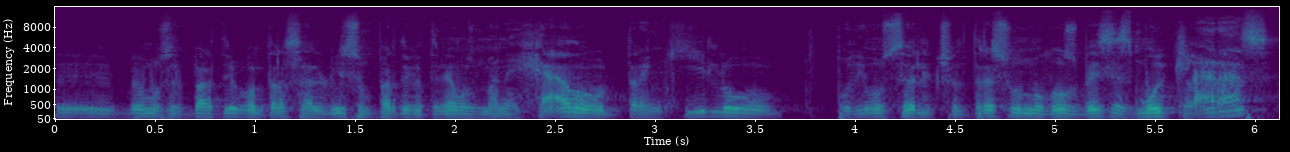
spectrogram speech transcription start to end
Eh, vemos el partido contra San Luis, un partido que teníamos manejado, tranquilo, pudimos haber hecho el 3-1 dos veces muy claras,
